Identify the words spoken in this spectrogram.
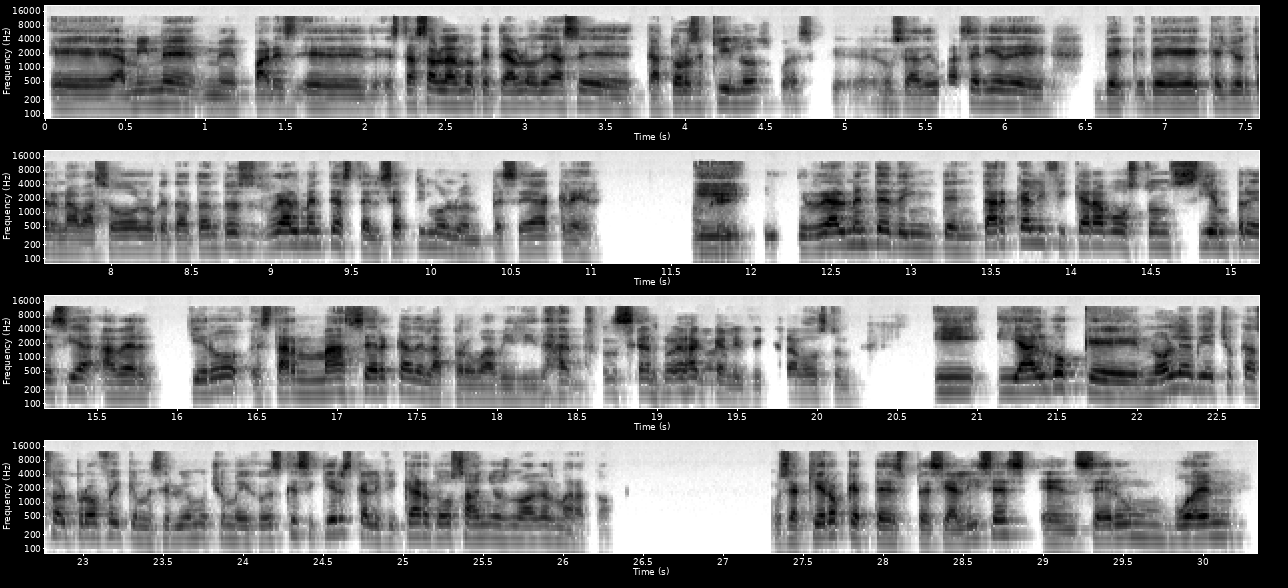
eh, a mí me, me parece, eh, estás hablando que te hablo de hace 14 kilos, pues, o sea, de una serie de, de, que yo entrenaba solo, que tal, entonces realmente hasta el séptimo lo empecé a creer. Y, y, realmente de intentar calificar a Boston siempre decía, a ver, quiero estar más cerca de la probabilidad, o sea, no era calificar a Boston. Y, algo que no le había hecho caso al profe y que me sirvió mucho, me dijo, es que si quieres calificar dos años, no hagas maratón. O sea, quiero que te especialices en ser un buen,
